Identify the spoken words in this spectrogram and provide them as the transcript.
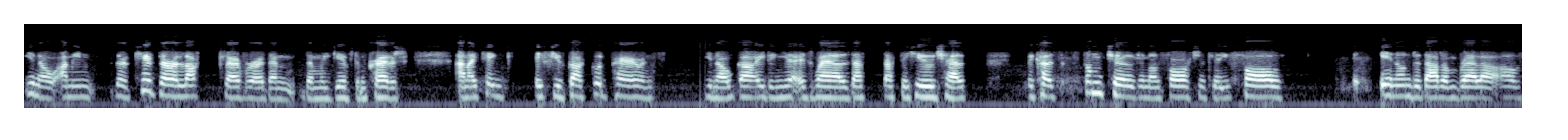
You know i mean their kids are a lot cleverer than than we give them credit. And i think if you've got good parents you know guiding you as well that that's a huge help because some children unfortunately fall in under that umbrella of,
